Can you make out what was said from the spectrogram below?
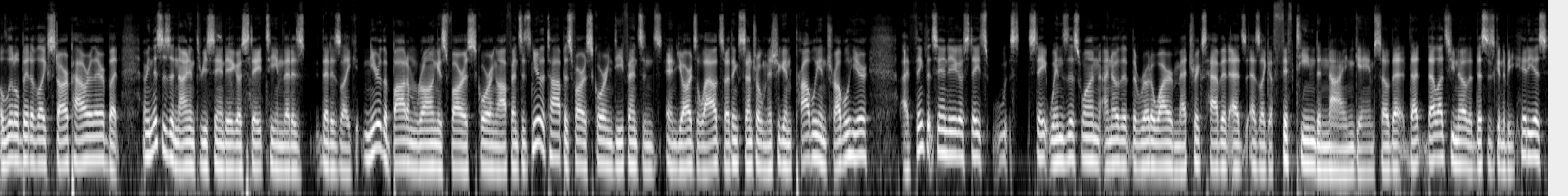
a little bit of like star power there. But I mean, this is a nine and three San Diego State team that is that is like near the bottom rung as far as scoring offense. It's near the top as far as scoring defense and and yards allowed. So I think Central Michigan probably in trouble here. I think that San Diego State's State wins this one. I know that the RotoWire metrics have it as as like a fifteen to nine game, so that that that lets you know that this is going to be hideous.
